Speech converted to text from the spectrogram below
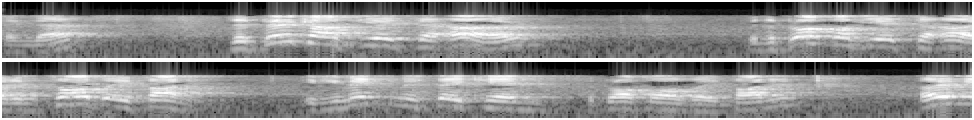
thing there, the Birkas Yetzer with the bracha of Yetzer in Torah Ifanim, if you make a mistake in the bracha of Oifanim, only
